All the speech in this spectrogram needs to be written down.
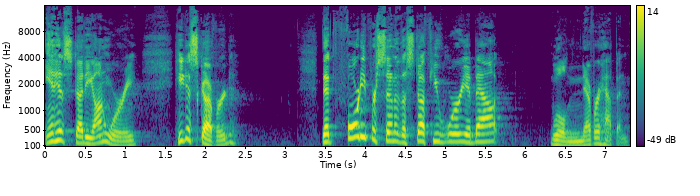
In his study on worry, he discovered that 40% of the stuff you worry about will never happen,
